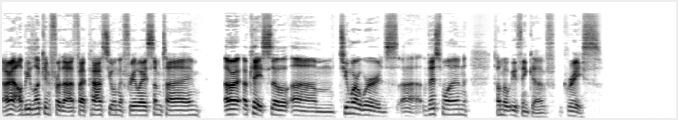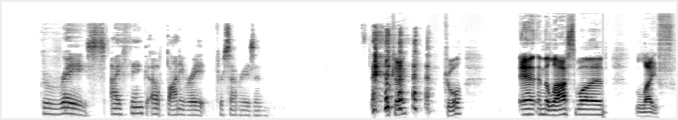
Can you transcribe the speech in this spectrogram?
All right, I'll be looking for that if I pass you on the freeway sometime. All right, okay, so um, two more words. Uh, this one, tell me what you think of. Grace. Grace. I think of Bonnie Raitt for some reason. Okay, cool. And, and the last one, life.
